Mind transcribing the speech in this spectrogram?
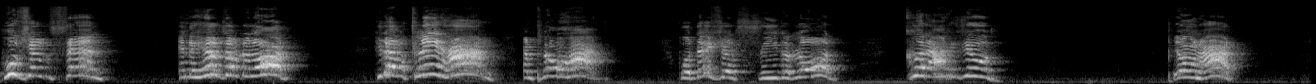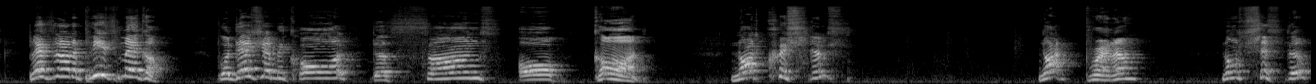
Who shall stand in the hills of the Lord? He have a clean hand and pure heart, for they shall see the Lord. Good attitude, pure in heart. Blessed are the peacemaker, for they shall be called the sons of God. Not Christians, not brother, not sister,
